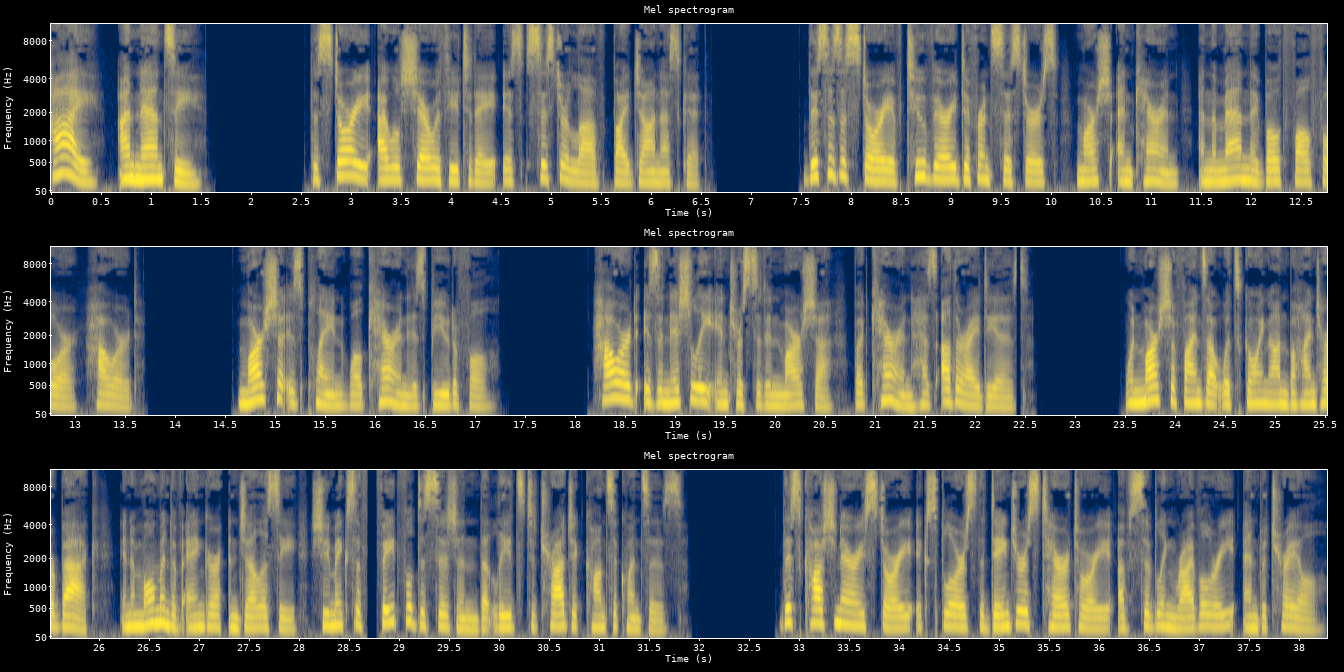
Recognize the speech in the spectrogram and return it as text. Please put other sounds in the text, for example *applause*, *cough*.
Hi, I'm Nancy. The story I will share with you today is Sister Love by John Escott. This is a story of two very different sisters, Marcia and Karin, and the man they both fall for, Howard. Marcia is plain while Karin is beautiful. Howard is initially interested in Marcia, but Karin has other ideas. When Marcia finds out what's going on behind her back, in a moment of anger and jealousy, she makes a fateful decision that leads to tragic consequences. This cautionary story explores the dangerous territory of sibling rivalry and betrayal.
